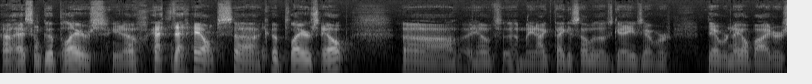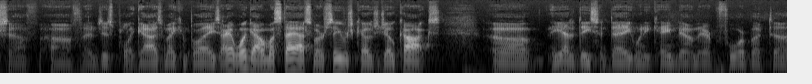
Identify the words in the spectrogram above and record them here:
Oh, has some good players, you know, that helps. Uh, good players help. Uh, you know, I mean, I can think of some of those games that were there were nail biters of, of and just play, guys making plays. I got one guy on my staff, my receivers coach, Joe Cox. Uh, he had a decent day when he came down there before, but uh,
